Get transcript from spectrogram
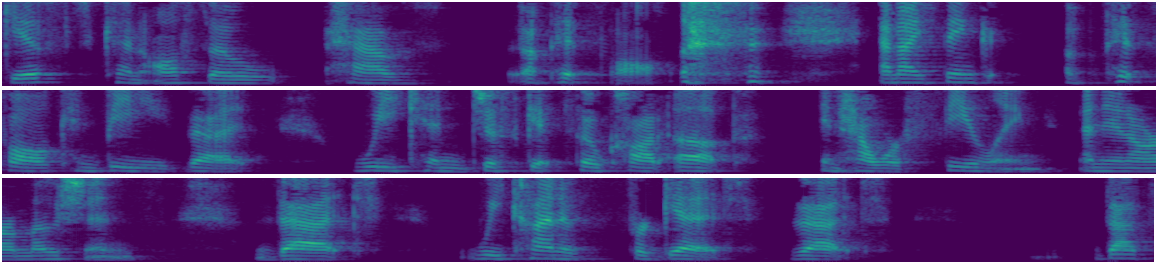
gift can also have a pitfall, and I think a pitfall can be that we can just get so caught up in how we're feeling and in our emotions that we kind of forget that that's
